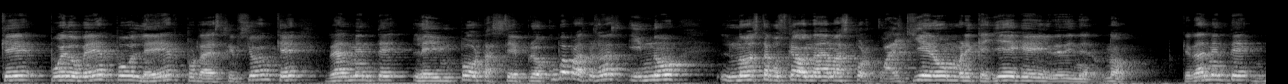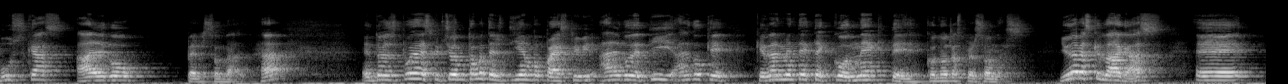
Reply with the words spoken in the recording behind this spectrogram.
que puedo ver, puedo leer por la descripción que realmente le importa, se preocupa por las personas y no no está buscado nada más por cualquier hombre que llegue y le dé dinero. No, que realmente buscas algo personal. Entonces, la descripción, tómate el tiempo para escribir algo de ti, algo que, realmente te conecte con otras personas. Y una vez que lo hagas, eh,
